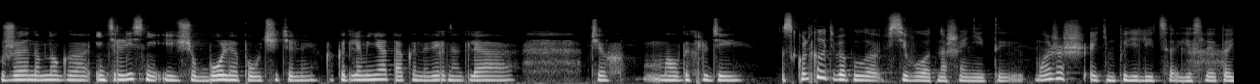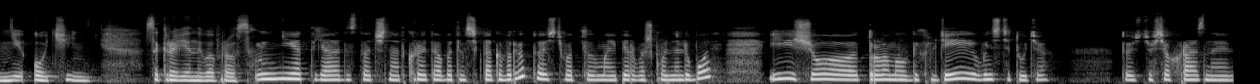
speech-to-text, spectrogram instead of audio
уже намного интереснее и еще более поучительнее. Как и для меня, так и, наверное, для тех молодых людей. Сколько у тебя было всего отношений? Ты можешь этим поделиться, если это не очень сокровенный вопрос? Нет, я достаточно открыто об этом всегда говорю. То есть вот моя первая школьная любовь и еще трое молодых людей в институте. То есть у всех разные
